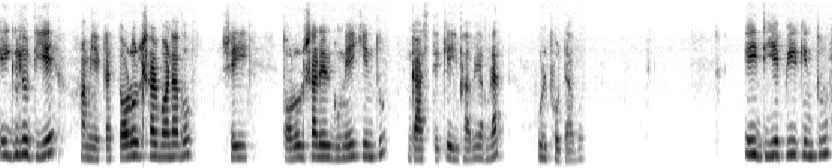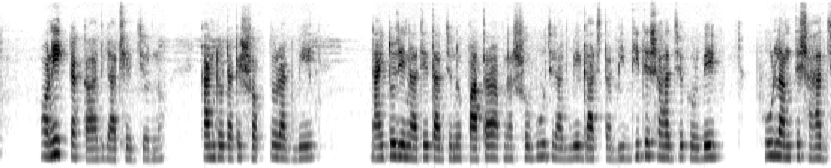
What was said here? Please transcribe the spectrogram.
এইগুলো দিয়ে আমি একটা তরল সার বানাবো। সেই তরল সারের গুণেই কিন্তু গাছ থেকে এইভাবে আমরা ফুল ফোটাবো। এই ডিএপির কিন্তু অনেকটা কাজ গাছের জন্য। কাণ্ডটাকে শক্ত রাখবে, নাইট্রোজেন আছে তার জন্য পাতা আপনার সবুজ রাখবে, গাছটা বৃদ্ধিতে সাহায্য করবে, ফুল আনতে সাহায্য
